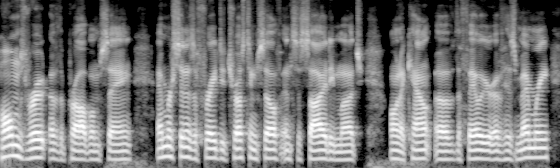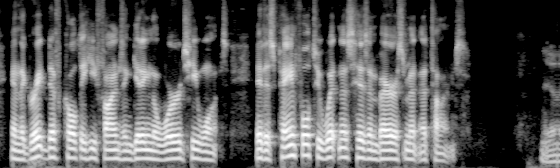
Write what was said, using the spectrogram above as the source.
Holmes wrote of the problem, saying, Emerson is afraid to trust himself in society much on account of the failure of his memory and the great difficulty he finds in getting the words he wants. It is painful to witness his embarrassment at times. Yeah.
